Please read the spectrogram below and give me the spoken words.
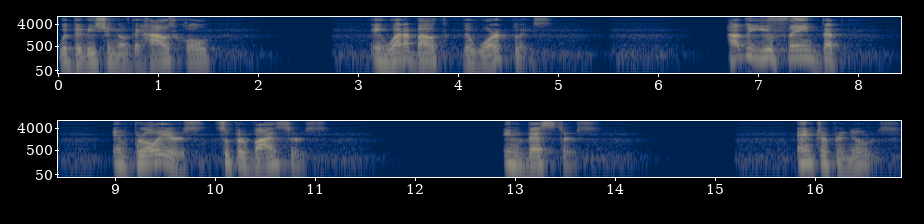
with the vision of the household. And what about the workplace? How do you think that employers, supervisors, investors, entrepreneurs,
